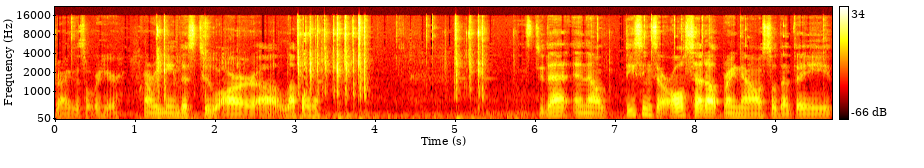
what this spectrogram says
drag this over here. We're to rename this to our uh, level Let's do that. And now these things are all set up right now so that they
